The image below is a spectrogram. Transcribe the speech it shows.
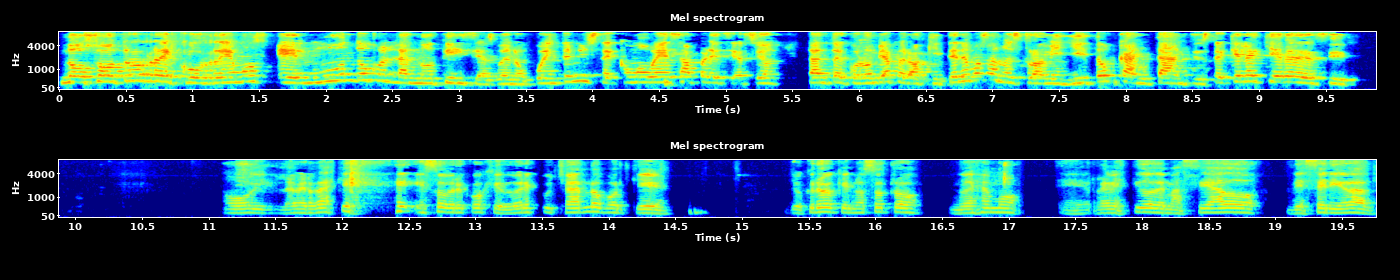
nosotros recorremos el mundo con las noticias. Bueno, cuénteme usted cómo ve esa apreciación tanto de Colombia, pero aquí tenemos a nuestro amiguito cantante. ¿Usted qué le quiere decir? Hoy, la verdad es que es sobrecogedor escucharlo porque yo creo que nosotros nos hemos eh, revestido demasiado de seriedad.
